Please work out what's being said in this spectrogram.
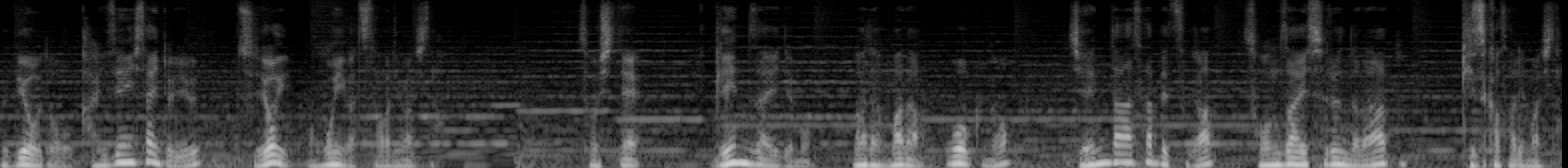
不平等を改善したいという強い思いが伝わりました。そして、現在でもまだまだ多くのジェンダー差別が存在するんだなと気づかされました。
